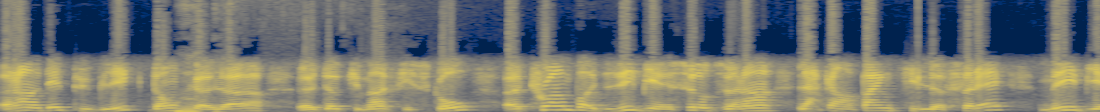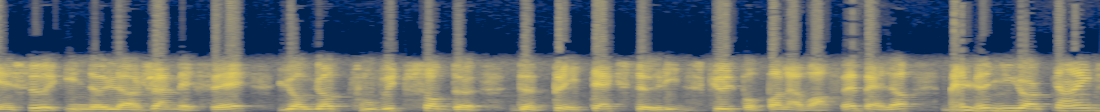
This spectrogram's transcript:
rendaient public donc euh, leurs euh, documents fiscaux. Trump a dit, bien sûr, durant la campagne qu'il le ferait, mais bien sûr, il ne l'a jamais fait. Il a, trouvé toutes sortes de, de prétextes ridicules pour pas l'avoir fait. Ben là, ben le New York Times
